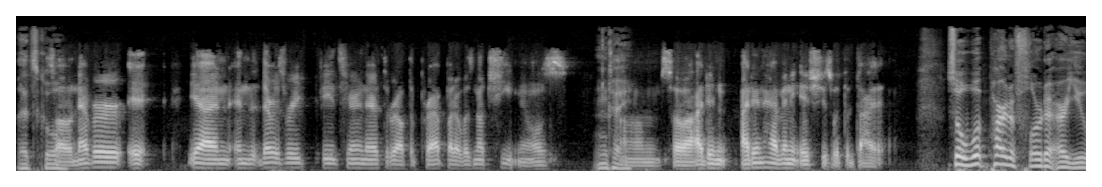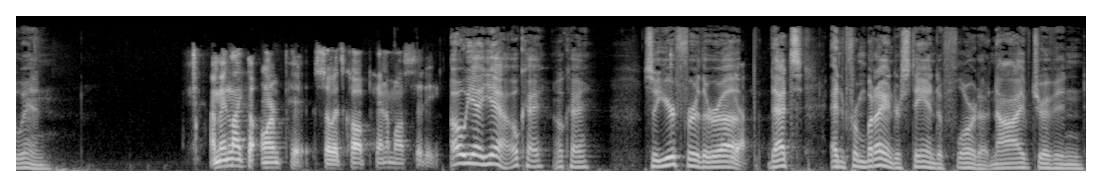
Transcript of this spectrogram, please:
that's cool. So never, it, yeah, and, and there was refeeds here and there throughout the prep, but it was no cheat meals. okay. Um, so I didn't, I didn't have any issues with the diet. so what part of Florida are you in? I'm in like the armpit, so it's called Panama City. Oh yeah, yeah. Okay, okay. So you're further up. That's and from what I understand of Florida. Now I've driven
